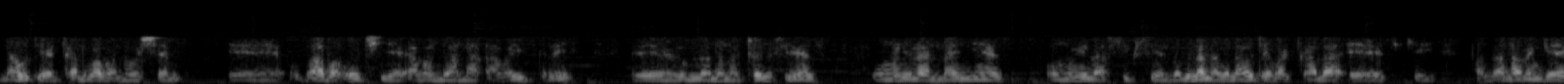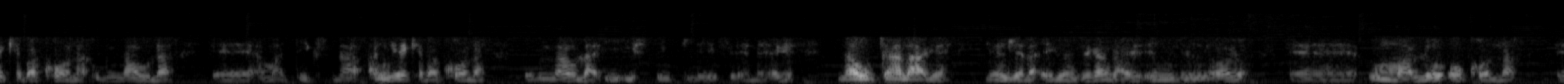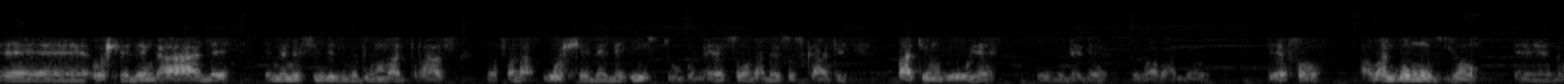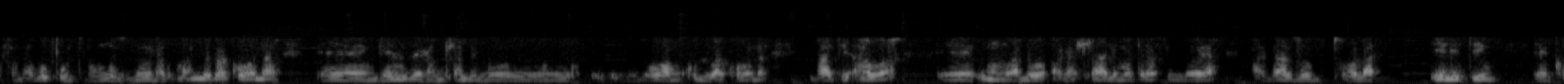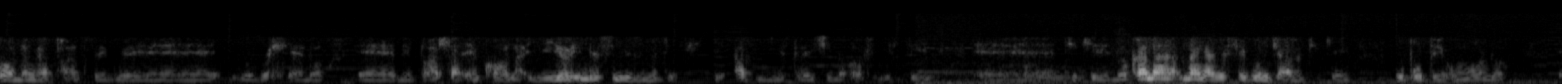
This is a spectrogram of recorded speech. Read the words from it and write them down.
nawuthi uyaqala ubaba noshem eh ubaba othiye abantwana abayi-three eh umntwana una-twelve years omunye una-nine years omunye una-six years. Abantwana nawuthi baqala eh tk bantwana abengekhe bakhona ukulawula eh ama-tix la angekhe bakhona ukulawula i-estate lesi and-ke nawuqala-ke ngendlela ekwenzeka ngayo emizini loyo eh uma lo okhona eh ohlele ngale entweni esibiza ukuthi ngumatras nofana ohlelele isidumbu leso ngaleso sikhathi bathi nguye ubulele ubaba lo. Therefore abantu bomuzi lo eh nofana abobhuti bomuzi lo nakubantu bebakhona eh ngenzeka mhlambe bowamkhulu bakhona bathi awa eh uma lo akahlali ematrasini loya akazokuthola anything ekhona ngaphasi kwe- kwehlelo eh lepahla ekhona. Yiyo into esibiza ukuthi i-administration of estate eh TK lokhana nangabe sekunjalo TK ubhubhe umuntu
